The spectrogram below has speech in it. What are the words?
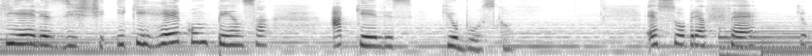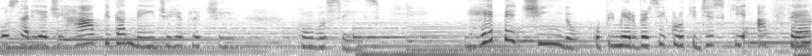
que ele existe e que recompensa aqueles que o buscam. É sobre a fé que eu gostaria de rapidamente refletir com vocês. Repetindo o primeiro versículo que diz que a fé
